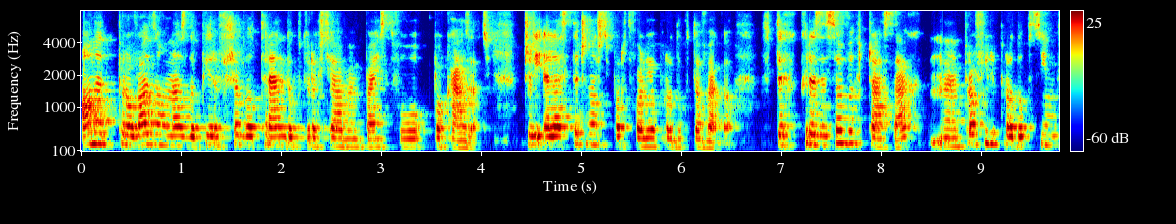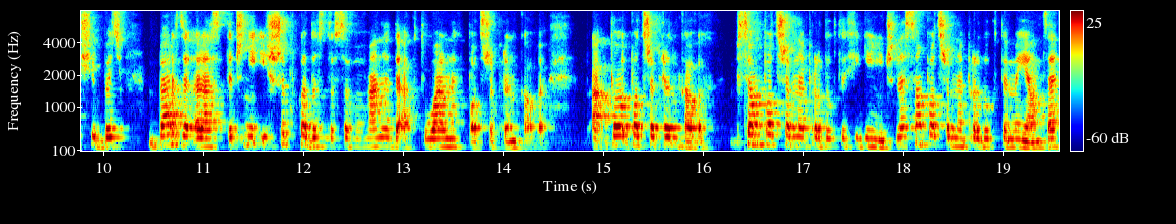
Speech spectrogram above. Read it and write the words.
one prowadzą nas do pierwszego trendu, który chciałabym Państwu pokazać, czyli elastyczność portfolio produktowego. W tych kryzysowych czasach profil produkcji musi być bardzo elastycznie i szybko dostosowywany do aktualnych potrzeb rynkowych. A, po, potrzeb rynkowych. Są potrzebne produkty higieniczne, są potrzebne produkty myjące,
